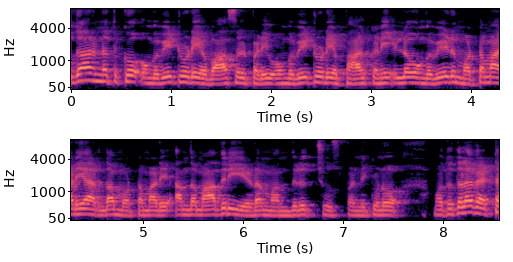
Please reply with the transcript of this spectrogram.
உதாரணத்துக்கு உங்கள் வீட்டுடைய வாசல் படி உங்கள் வீட்டுடைய பால்கனி இல்லை உங்கள் வீடு மொட்டை மாடியாக இருந்தால் மொட்டை மாடி அந்த மாதிரி இடம் வந்து சூஸ் பண்ணிக்கணும். மொத்தத்தில் வெட்ட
